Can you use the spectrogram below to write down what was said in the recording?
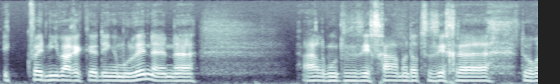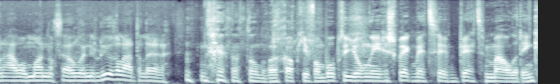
ik weet niet waar ik dingen moet winnen. En eigenlijk moeten ze zich schamen dat ze zich door een oude man nog zo in de luren laten leggen. dat stond wel een grapje van Bob de Jong in gesprek met Bert Maalderink.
